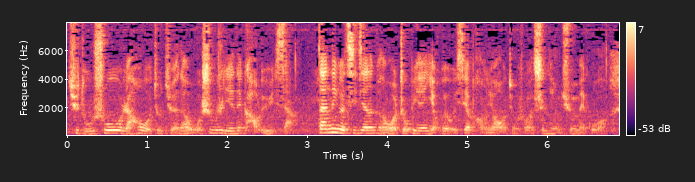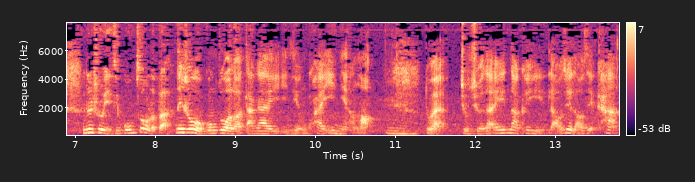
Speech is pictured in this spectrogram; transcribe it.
去读书，然后我就觉得我是不是也得考虑一下。在那个期间呢，可能我周边也会有一些朋友，就说申请去美国。那时候已经工作了吧？那时候我工作了，大概已经快一年了。嗯，对，就觉得哎，那可以了解了解看。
